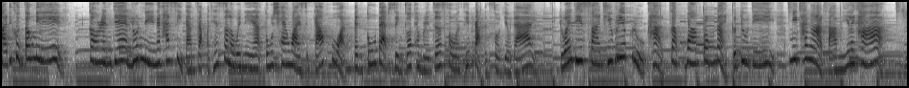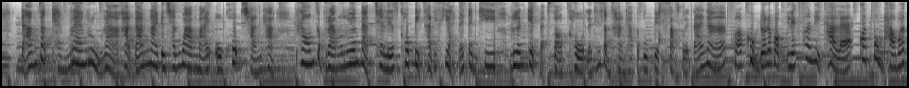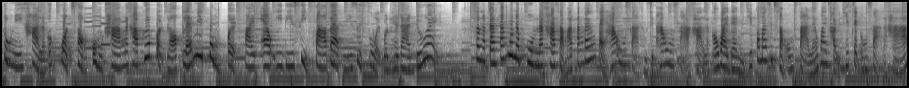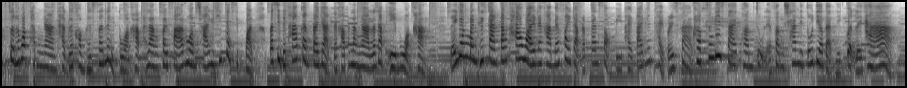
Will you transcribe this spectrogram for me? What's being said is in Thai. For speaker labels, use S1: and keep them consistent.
S1: ายที่คุณต้องมีเกอเรนเยรุ่นนี้นะคะ สีดำจากประเทศสโลเวเนีย ตู้แช่ไวน์19 ขวด เป็นตู้แบบ Single Temperature Zone ที่ปรับเป็นโซนเดียวได้ ด้วยดีไซน์ที่เรียบหรูค่ะ จับวางตรงไหนก็ดูดี มีขนาดตามนี้เลยค่ะ ด้ามจับแข็งแรงหรูหราค่ะ ด้านในเป็นชั้นวางไม้โอ๊กหกชั้นค่ะ พร้อมกับรางเลื่อนแบบเทเลสโคปิกค่ะที่ขยายได้เต็มที่เลื่อนเก็บแบบซอฟต์โคลดและที่สำคัญค่ะประตูเปลี่ยนฝั่งเปิดได้นะควบคุมด้วยระบบอิเล็กทรอนิกส์ค่ะ และกดปุ่ม power ตรงนี้ค่ะ แล้วก็กด 2 ปุ่มค้างนะคะ เพื่อปลดล็อกและมีปุ่มเปิดไฟ LED สีฟ้าแบบนี้สวยๆบนเพดานด้วย สำหรับการตั้งอุณหภูมินะคะ สามารถตั้งได้ตั้งแต่ 5 องศาถึง 15 องศาค่ะ แล้วก็ไวน์แดงอยู่ที่ประมาณ 12 องศา และไวน์ขาวอยู่ที่ 7 องศานะคะ ส่วนระบบทำงานค่ะด้วยคอมเพรสเซอร์ 1 ตัวค่ะ พลังไฟฟ้ารวมใช้อยู่ที่ 70 วัตต์ ประสิทธิภาพการประหยัดนะคะ พลังงานระดับ A บวกค่ะและยังบันทึกการตั้งค่าไว้นะคะ แม้ไฟดับรับประกัน 2 ปีภายใต้เงื่อนไขบริษัท ครบทั้งดีไซน์ความจุและฟังก์ชันในตู้เดียวแบบนี้กดเลยค่ะ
